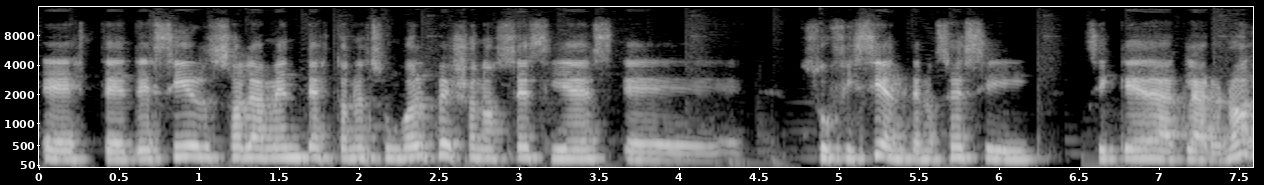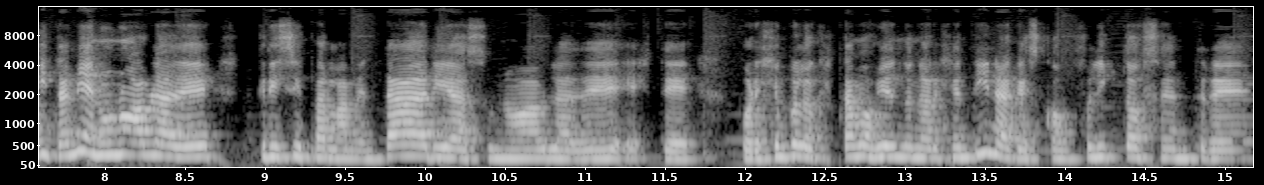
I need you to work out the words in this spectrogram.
este, decir solamente esto no es un golpe, yo no sé si es eh, suficiente, no sé si, si queda claro, ¿no? Y también uno habla de crisis parlamentarias, uno habla de, este, por ejemplo, lo que estamos viendo en Argentina, que es conflictos entre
